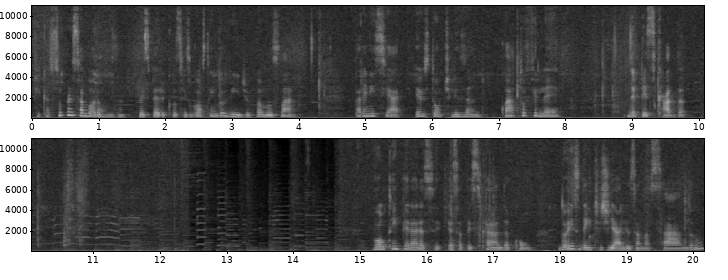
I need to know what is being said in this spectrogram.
fica super saborosa. Eu espero que vocês gostem do vídeo, vamos lá? Para iniciar, eu estou utilizando quatro filé de pescada. Vou temperar essa, pescada com dois dentes de alhos amassado,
